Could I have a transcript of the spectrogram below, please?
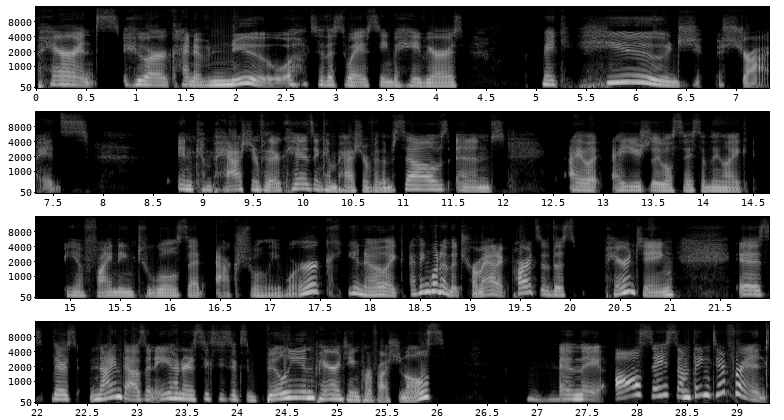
parents who are kind of new to this way of seeing behaviors make huge strides in compassion for their kids and compassion for themselves. And i i usually will say something like you know finding tools that actually work you know like i think one of the traumatic parts of this parenting is there's 9866 billion parenting professionals Mhm. and they all say something different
